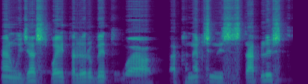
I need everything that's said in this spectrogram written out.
and we just wait a little bit where a connection is established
